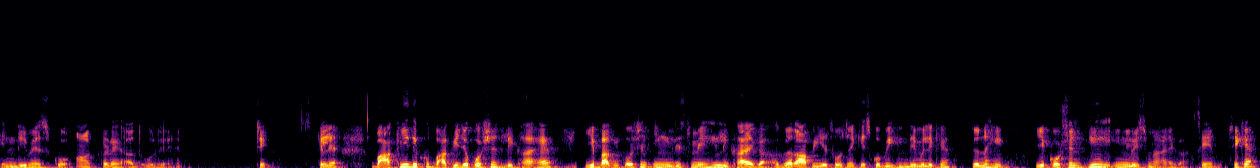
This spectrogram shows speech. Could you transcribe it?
हिंदी में इसको आंकड़े अधूरे हैं। ठीक? क्लियर? बाकी देखो, बाकी जो क्वेश्चन लिखा है, ये बाकी क्वेश्चन इंग्लिश में ही लिखा आएगा। अगर आप ये सोचें कि इसको भी हिंदी में लिखें तो नहीं, ये क्वेश्चन ही इंग्लिश में आएगा सेम ठीक है?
